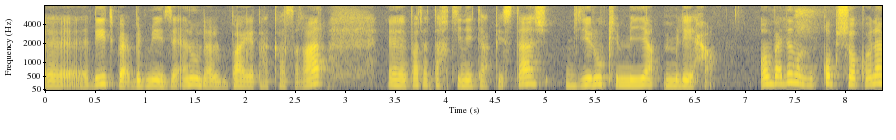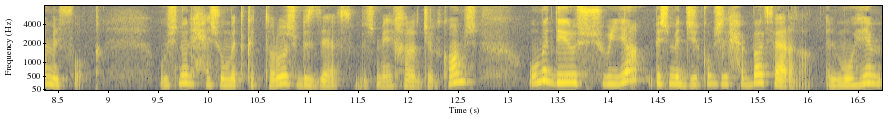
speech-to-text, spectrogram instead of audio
آه اللي يتباع بالميزان ولا ال boîtes هكا صغار آه pâte à tartiner تاع pistache ديروا كمية مليحة. ومن بعد نغلقوا بالشوكولا من الفوق. وشنو الحشو؟ ما تكتروش بزاف باش ما يخرج لكمش وما ديروش شوية باش ما تجيكمش الحبة فارغة. المهم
